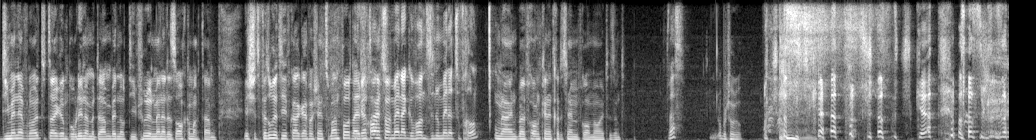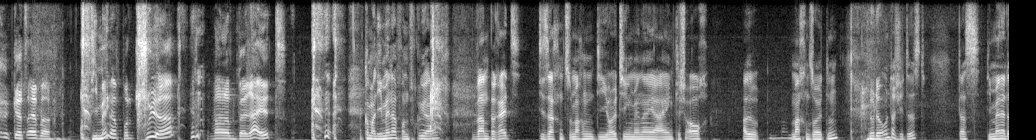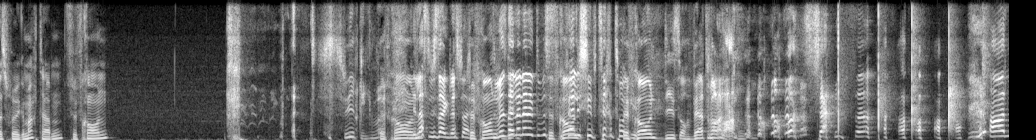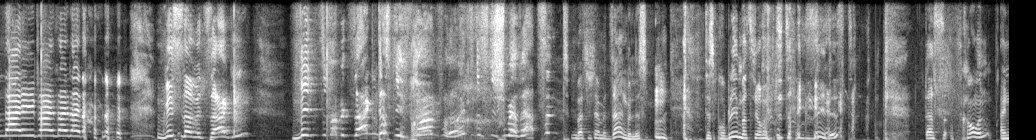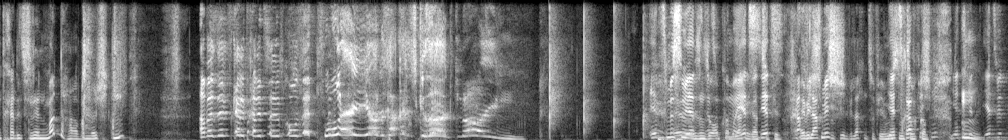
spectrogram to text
die Männer von heutzutage ein Problem damit haben, wenn doch die früheren Männer das auch gemacht haben. Ich versuche jetzt die Frage einfach schnell zu beantworten. Weil Ganz Frauen einfach. zu Männer geworden sind und Männer zu Frauen? Nein, weil Frauen keine traditionellen Frauen mehr heute sind. Was? Oh, Entschuldigung. Ich hab's nicht gehört. Ich hab's nicht gehört. Was hast du gesagt? Ganz einfach. Die Männer von früher waren bereit. Guck mal, die Männer von früher waren bereit, die Sachen zu machen, die heutigen Männer ja eigentlich auch also machen sollten. Nur der Unterschied ist, dass die Männer das früher gemacht haben für Frauen, Schwierig, für ne? Frauen, Lass mich sagen, lass mich sagen. für Frauen, Du bist, nein, nein, nein, du bist für Frauen- völlig für Territorium. Frauen, die es auch wert waren. Scheiße. Oh nein, nein, nein, nein, nein. Willst du damit sagen? Willst du damit sagen, dass die Frauen von heute das nicht mehr wert sind? Was ich damit sagen will, ist, das Problem, was wir heutzutage sehen, ist, dass Frauen einen traditionellen Mann haben möchten, aber selbst keine traditionelle Frau sind. Way, ja, das hat er nicht gesagt. Nein. Jetzt müssen wir Äh, jetzt, sind so also, Opfer, guck wir mal, lachen jetzt, jetzt viel. raff Ey, wir ich lachen zu viel, wir lachen zu viel, wir Jetzt müssen raff ich mich. Jetzt wird, jetzt wird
